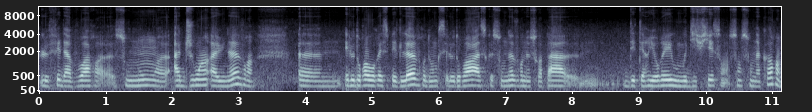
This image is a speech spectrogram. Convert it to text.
le fait d'avoir son nom adjoint à une œuvre. et le droit au respect de l'œuvre, donc c'est le droit à ce que son œuvre ne soit pas détériorée ou modifiée sans son accord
